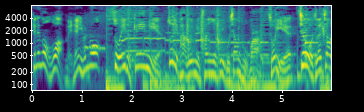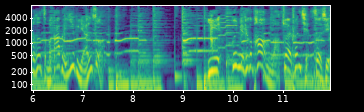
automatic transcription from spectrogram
天天跟我做，每天一分钟。作为一个 gay 蜜，最怕闺蜜穿衣服一股乡土味儿，所以今儿我就来教教她怎么搭配衣服颜色。一闺蜜是个胖子，最爱穿浅色系，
